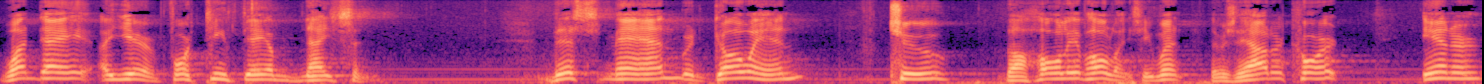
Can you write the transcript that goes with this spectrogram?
one day a year, 14th day of Nisan, this man would go in to the Holy of Holies. He went, there was the outer court, inner,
